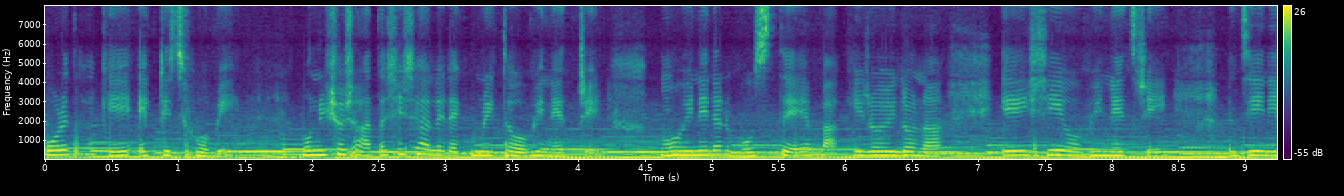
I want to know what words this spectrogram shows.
পড়ে থাকে একটি ছবি। উনিশশো সাতাশি সালের এক মৃত অভিনেত্রী। মহিনের আর বুঝতে বাকি রইল না এই সেই অভিনেত্রী যিনি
